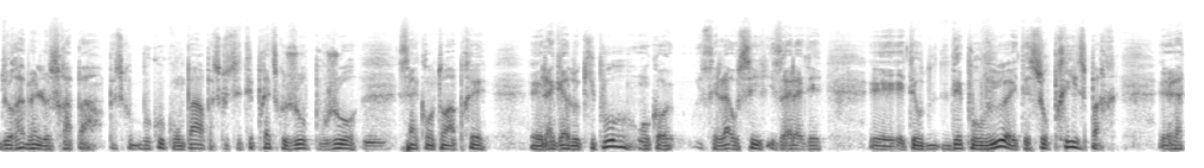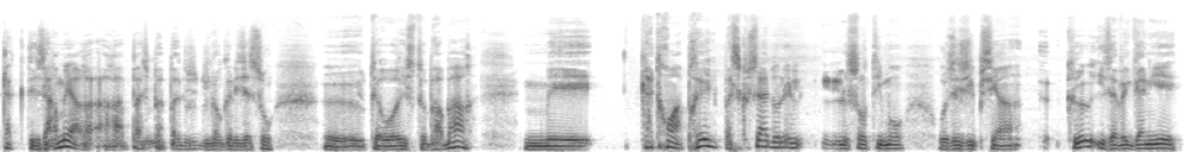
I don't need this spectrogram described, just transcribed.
durable, elle ne le sera pas, parce que beaucoup comparent, parce que c'était presque jour pour jour, 50 mm. ans après la guerre de Kippour, c'est là aussi, Israël a été, était dépourvu, a été surprise par l'attaque des armées, pas, pas, d'une organisation euh, terroriste barbare, mais quatre ans après, parce que ça a donné le sentiment aux Égyptiens euh, qu'ils avaient gagné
